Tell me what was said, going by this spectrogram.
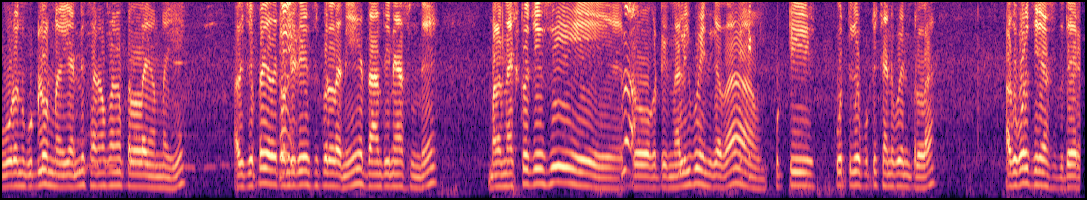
బూడని గుడ్లు ఉన్నాయి అన్ని సగం సగం పిల్లలు ఉన్నాయి. అది చెప్పే కదా ట్వంటీ డేస్ పిల్లని దాన్ని తినేస్తుంది. మళ్ళీ నెక్స్ట్ వచ్చేసి ఒకటి నలిగిపోయింది కదా పుట్టి పూర్తిగా పుట్టి చనిపోయిన పిల్ల. అది కూడా తినేస్తుంది డైరెక్ట్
